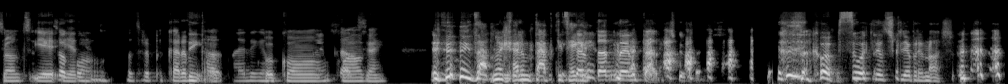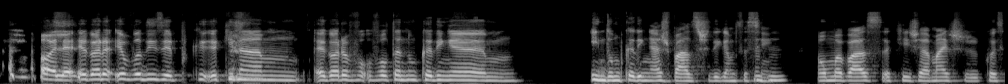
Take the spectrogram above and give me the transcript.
Pronto, e é, Só é, com outra cara sim, metade, não é? Digamos. Ou com, com alguém. Exato, não é cara metade, que isso é. Metade não é metade, desculpa. com a pessoa que eles escolheu para nós. Olha, agora eu vou dizer, porque aqui na. Agora voltando um bocadinho a, indo um bocadinho às bases, digamos assim. Uhum. A uma base aqui já mais coisa.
